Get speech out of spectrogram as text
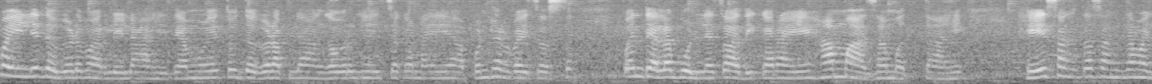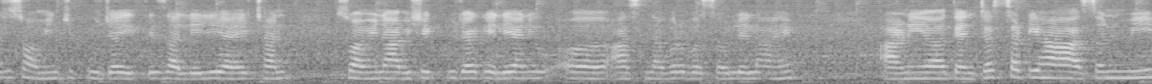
पहिले दगड मारलेला आहे. त्यामुळे तो दगड आपल्या अंगावर घ्यायचा का नाही हे आपण ठरवायचं असतं. पण त्याला बोलण्याचा अधिकार आहे हा माझा मत आहे. हे सांगता सांगता माझी स्वामींची पूजा इथे झालेली आहे. छान स्वामींना अभिषेक पूजा केली आणि आसनावर बसवलेलं आहे. आणि त्यांच्याचसाठी हा आसन मी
